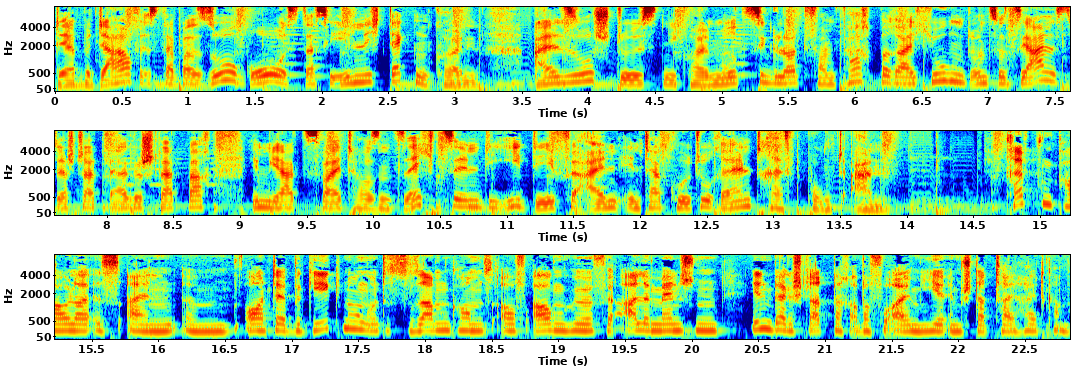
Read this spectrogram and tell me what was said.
Der Bedarf ist aber so groß, dass sie ihn nicht decken können. Also stößt Nicole Mirziglott vom Fachbereich Jugend und Soziales der Stadt Bergisch Gladbach im Jahr 2000 2016 die Idee für einen interkulturellen Treffpunkt an. Treffpunkt Paula ist ein ähm, Ort der Begegnung und des Zusammenkommens auf Augenhöhe für alle Menschen in Bergisch Gladbach, aber vor allem hier im Stadtteil Heidkamp.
